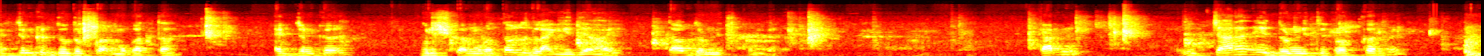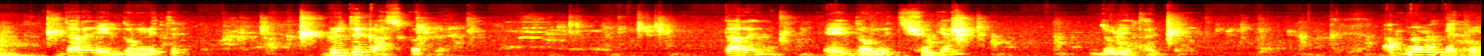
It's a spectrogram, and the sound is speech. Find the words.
একজনকে দুদক কর্মকর্তা, একজনকে পুলিশ কর্মকর্তাও যদি লাগিয়ে দেওয়া হয়, তাও দুর্নীতি কমবে না। কারণ যারা এই দুর্নীতি রোধ করবে, যারা এই দুর্নীতির বিরুদ্ধে কাজ করবে, তারাই এই দুর্নীতির সঙ্গে জড়িয়ে থাকবে। আপনারা দেখুন,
